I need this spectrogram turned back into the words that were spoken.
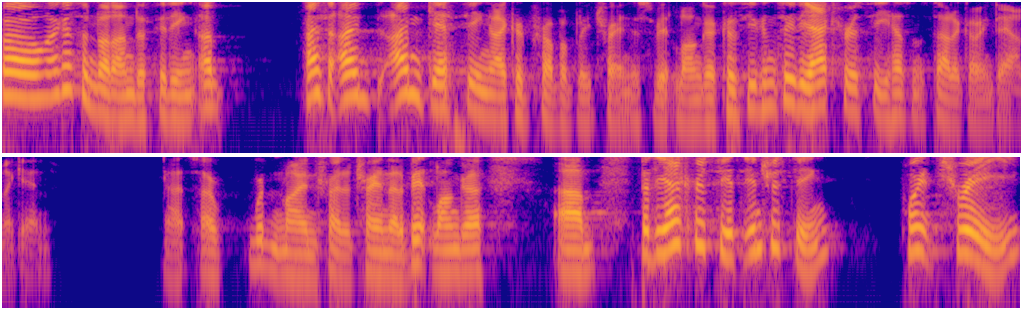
well, I guess I'm not underfitting. Um, I, am guessing I could probably train this a bit longer because you can see the accuracy hasn't started going down again. Right, so I wouldn't mind trying to train that a bit longer. Um, but the accuracy, it's interesting. Point three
